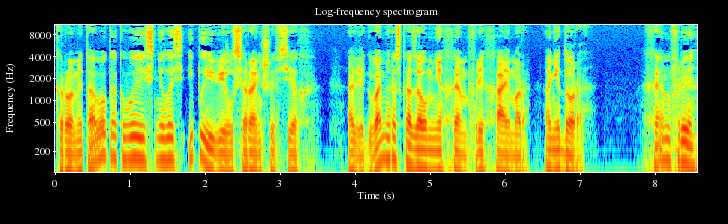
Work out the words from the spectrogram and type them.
Кроме того, как выяснилось, и появился раньше всех. О Вигваме рассказал мне Хэмфри Хаймер, а не Дора. Хэмфри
